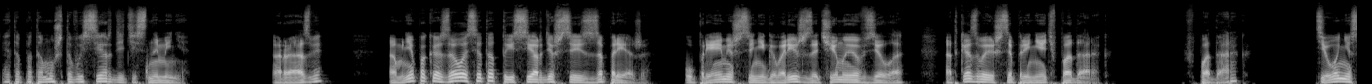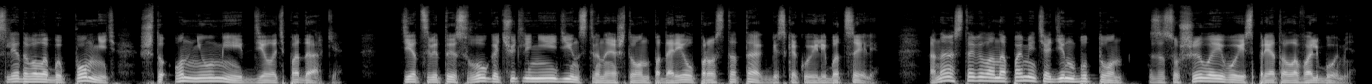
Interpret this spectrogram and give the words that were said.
«Это потому, что вы сердитесь на меня». «Разве? А мне показалось, это ты сердишься из-за пряжи. Упрямишься, не говоришь, зачем ее взяла. Отказываешься принять в подарок». «В подарок?» Тионе следовало бы помнить, что он не умеет делать подарки. Те цветы слуга чуть ли не единственное, что он подарил просто так, без какой-либо цели. Она оставила на память один бутон, засушила его и спрятала в альбоме.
